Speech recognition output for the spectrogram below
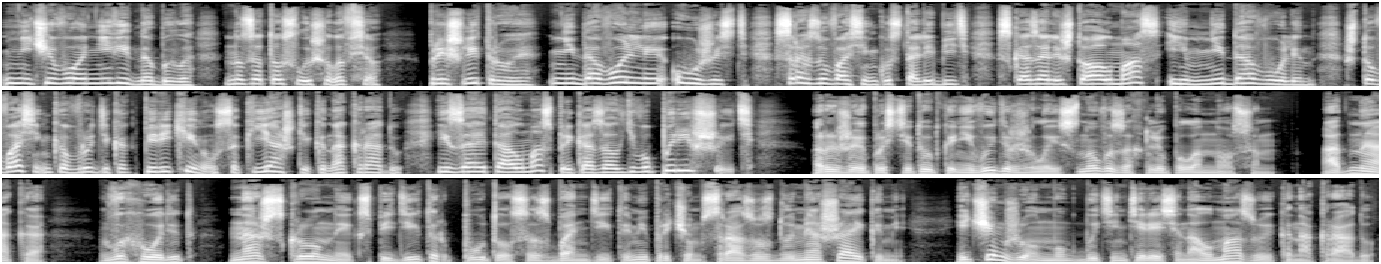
ничего не видно было, но зато слышала все. Пришли трое, недовольные ужасть. Сразу Васеньку стали бить. Сказали, что Алмаз им недоволен, что Васенька вроде как перекинулся к Яшке Конокраду, и за это Алмаз приказал его порешить. Рыжая проститутка не выдержала и снова захлюпала носом. Однако, выходит, наш скромный экспедитор путался с бандитами, причем сразу с двумя шайками. И чем же он мог быть интересен Алмазу и Конокраду?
